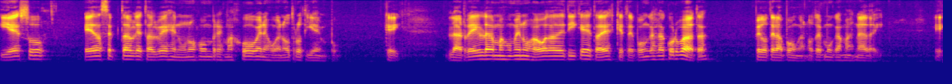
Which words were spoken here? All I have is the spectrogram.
y eso es aceptable tal vez en unos hombres más jóvenes o en otro tiempo. Ok. La regla más o menos ahora de etiqueta es que te pongas la corbata, pero te la pongas, no te pongas más nada ahí. Ok.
